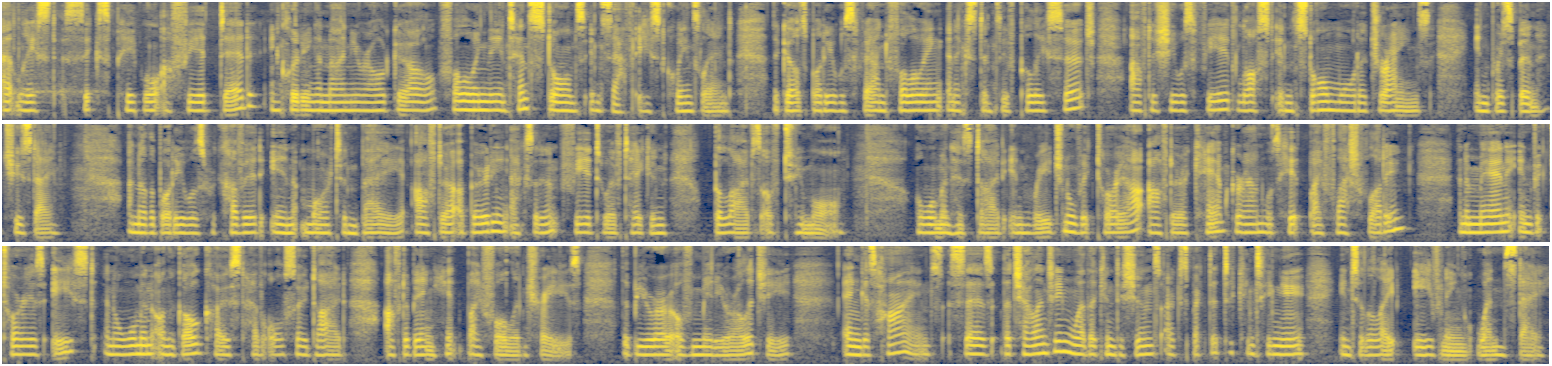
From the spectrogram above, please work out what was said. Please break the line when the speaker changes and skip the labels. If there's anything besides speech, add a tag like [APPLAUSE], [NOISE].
At least six people are feared dead, including a nine year old girl, following the intense storms in southeast Queensland. The girl's body was found following an extensive police search after she was feared lost in stormwater drains in Brisbane Tuesday. Another body was recovered in Moreton Bay after a boating accident feared to have taken the lives of two more. A woman has died in regional Victoria after a campground was hit by flash flooding, and a man in Victoria's east and a woman on the Gold Coast have also died after being hit by fallen trees. The Bureau of Meteorology Angus Hines says the challenging weather conditions are expected to continue into the late evening Wednesday.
